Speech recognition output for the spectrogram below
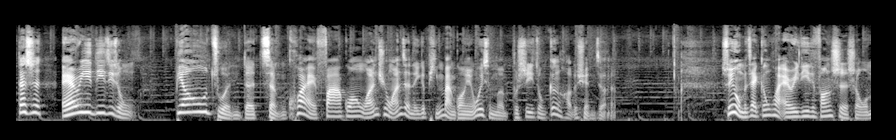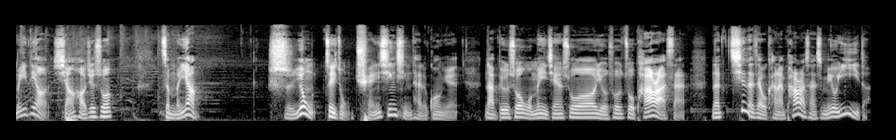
但是 LED 这种标准的整块发光、完全完整的一个平板光源，为什么不是一种更好的选择呢？所以我们在更换 LED 的方式的时候，我们一定要想好，就是说怎么样使用这种全新形态的光源。那比如说，我们以前说有说做 Para 伞，那现在在我看来，Para 伞是没有意义的。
